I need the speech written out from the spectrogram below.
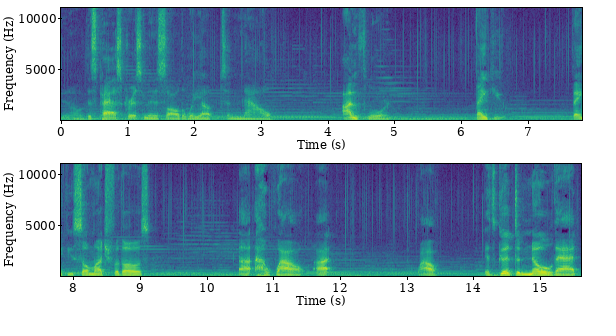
you know, this past Christmas all the way up to now. I'm floored. Thank you. Thank you so much for those. Uh, uh, wow. I wow. It's good to know that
